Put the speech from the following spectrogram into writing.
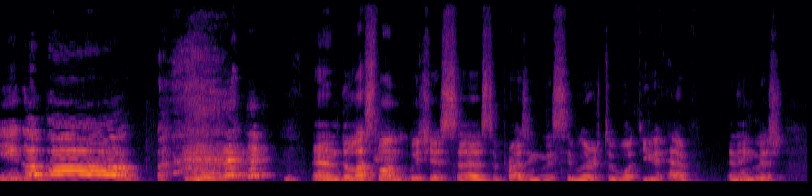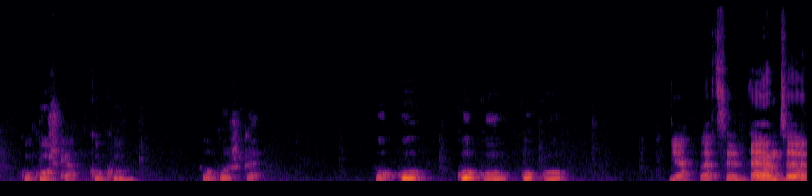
Igobo! Yeah. and the last one, which is uh, surprisingly similar to what you have in English, kukushka, kuku. Kukushka. Kuku, kuku, kuku. Yeah, that's it. And uh,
